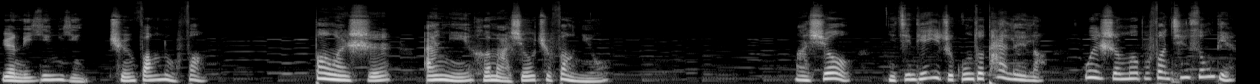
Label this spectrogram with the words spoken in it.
远离阴影，群芳怒放。傍晚时，安妮和马修去放牛。马修，你今天一直工作太累了，为什么不放轻松点？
